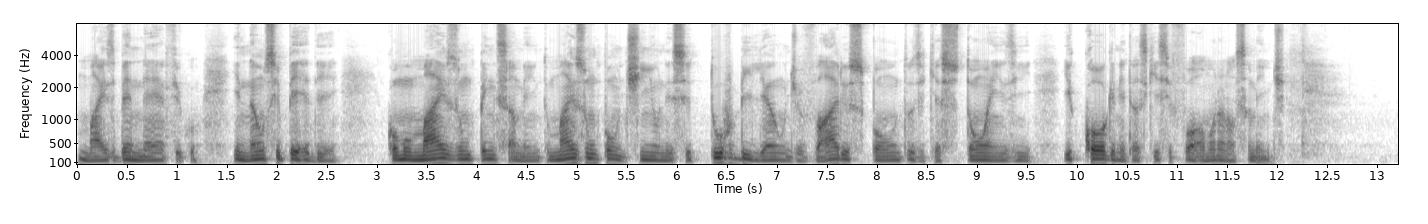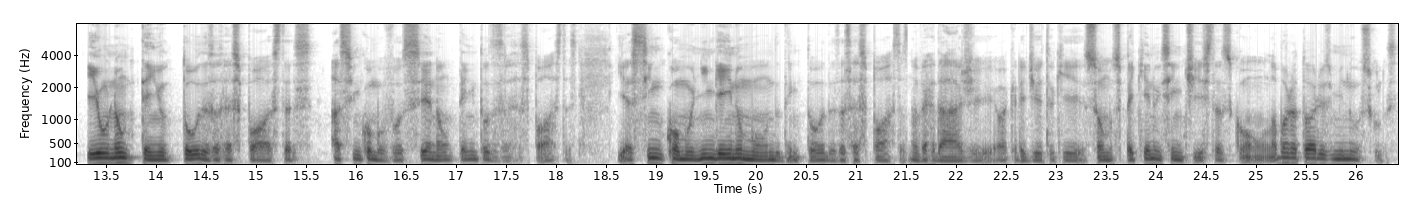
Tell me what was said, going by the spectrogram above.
mais benéfico e não se perder como mais um pensamento, mais um pontinho nesse turbilhão de vários pontos e questões e incógnitas que se formam na nossa mente. Eu não tenho todas as respostas, assim como você não tem todas as respostas, e assim como ninguém no mundo tem todas as respostas. Na verdade, eu acredito que somos pequenos cientistas com laboratórios minúsculos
